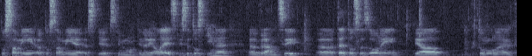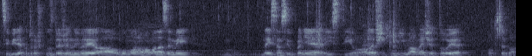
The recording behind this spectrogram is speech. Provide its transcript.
To samé to samý je s, tě, s těmi mantinely. Ale jestli se to stihne eh, v rámci uh, této sezóny, já k tomuhle chci být jako trošku zdrženlivý a oboma nohama na zemi nejsem si úplně jistý, jo. ale všichni vnímáme, že to je potřeba.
